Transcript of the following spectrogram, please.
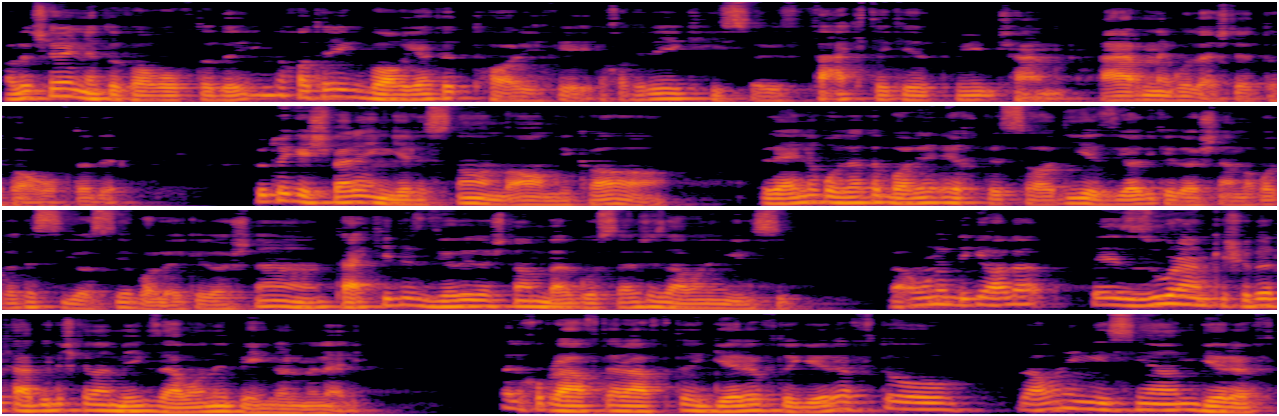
حالا چرا این اتفاق افتاده؟ این به خاطر یک واقعیت تاریخی به خاطر یک هیستوری فکته که توی چند قرن گذشته اتفاق افتاده. تو تو کشور انگلستان و آمریکا به دلیل قدرت بالای اقتصادی زیادی که داشتن و قدرت سیاسی بالایی که داشتن تاکید زیادی داشتن بر گسترش زبان انگلیسی. و اونو دیگه حالا به هم که شده تبدیلش کردن به یک زبان بین المللی ولی خب رفته رفته گرفت و گرفت و زبان انگلیسی هم گرفت.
